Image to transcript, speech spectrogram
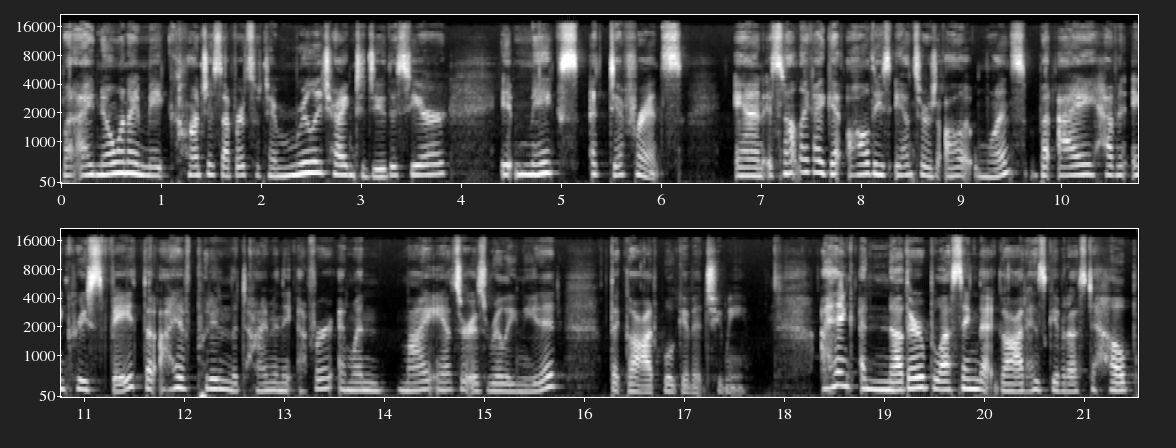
But I know when I make conscious efforts, which I'm really trying to do this year, it makes a difference. And it's not like I get all these answers all at once, but I have an increased faith that I have put in the time and the effort. And when my answer is really needed, that God will give it to me. I think another blessing that God has given us to help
